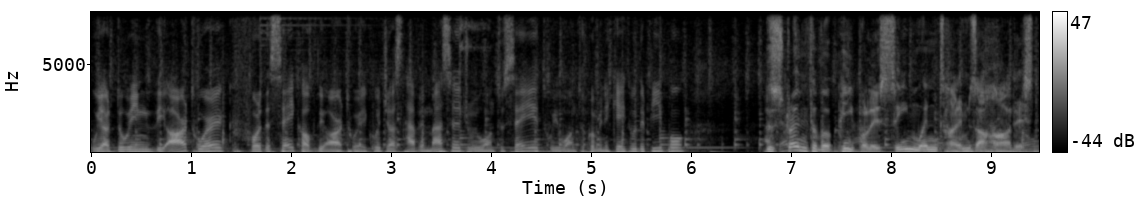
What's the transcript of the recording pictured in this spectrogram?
we are doing the artwork for the sake of the artwork. We just have a message, we want to say it, we want to communicate with the people. The strength of a people is seen when times are hardest.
